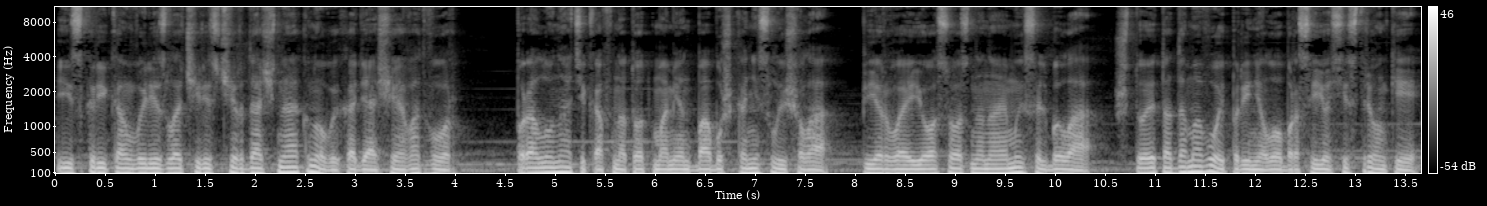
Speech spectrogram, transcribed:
и с криком вылезла через чердачное окно, выходящее во двор. Про лунатиков на тот момент бабушка не слышала. Первая ее осознанная мысль была, что это домовой принял образ ее сестренки.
